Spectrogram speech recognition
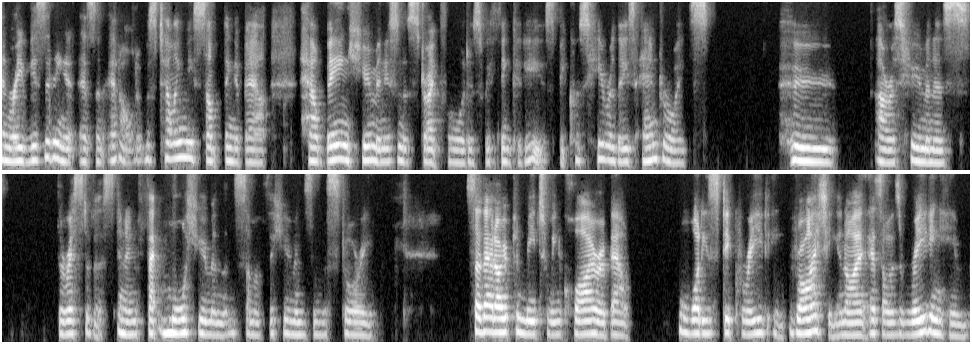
and revisiting it as an adult, it was telling me something about how being human isn't as straightforward as we think it is, because here are these androids who are as human as the rest of us, and in fact, more human than some of the humans in the story. So that opened me to inquire about well, what is Dick reading, writing, and I, as I was reading him,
